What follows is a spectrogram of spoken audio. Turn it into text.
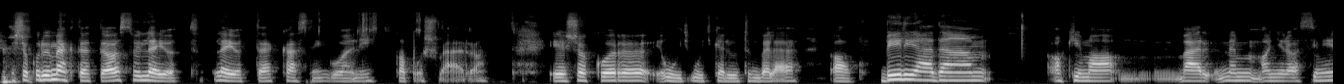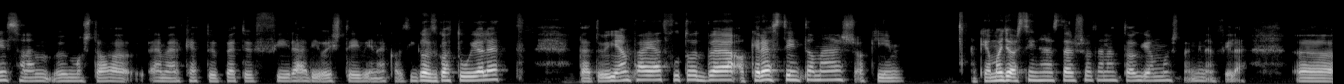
és akkor ő megtette azt, hogy lejött, lejöttek castingolni Kaposvárra. És akkor úgy, úgy kerültünk bele a Béli Ádám, aki ma már nem annyira a színész, hanem ő most a MR2 Petőfi Rádió és Tévének az igazgatója lett, tehát ő ilyen pályát futott be, a Keresztény Tamás, aki, aki a Magyar Színház Társulatának tagja most, meg mindenféle ö,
